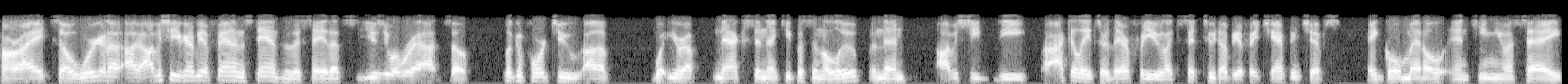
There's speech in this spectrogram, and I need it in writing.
All right. So we're gonna obviously you're gonna be a fan in the stands, as I say. That's usually where we're at. So looking forward to uh, what you're up next, and then keep us in the loop. And then obviously the accolades are there for you. Like I said, two WFA championships, a gold medal in Team USA.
